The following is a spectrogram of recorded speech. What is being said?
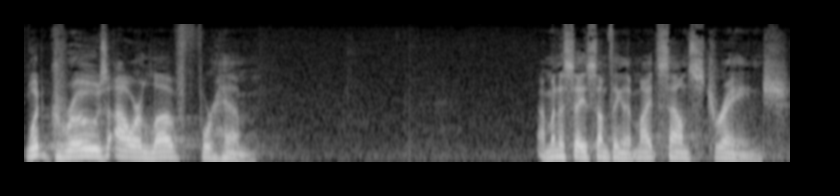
What grows our love for him? I'm going to say something that might sound strange.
